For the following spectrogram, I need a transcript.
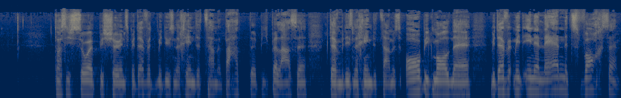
Das ist so etwas Schönes. Wir dürfen mit unseren Kindern zusammen beten, Bibel lesen. Wir dürfen mit unseren Kindern zusammen das Abendmahl nehmen. Wir dürfen mit ihnen lernen zu wachsen.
